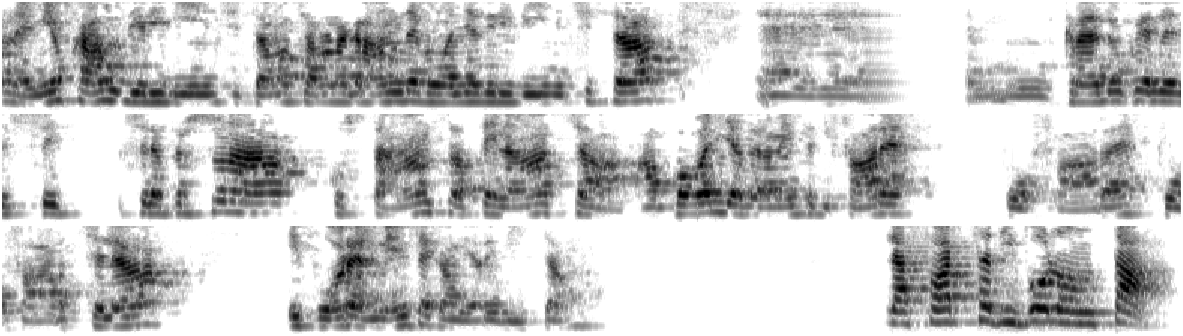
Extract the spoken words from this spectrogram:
nel mio caso di rivincita, ma c'era una grande voglia di rivincita, eh, credo che se, se, la persona ha costanza, tenacia, ha voglia veramente di fare, può fare, può farcela e può realmente cambiare vita. La forza di volontà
